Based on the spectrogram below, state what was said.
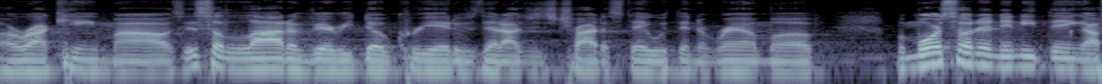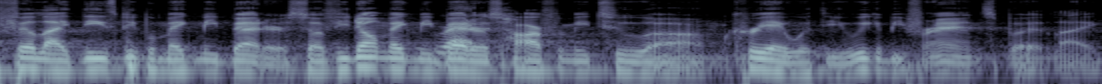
uh, Raheem Miles. It's a lot of very dope creatives that I just try to stay within the realm of. But more so than anything, I feel like these people make me better. So if you don't make me better, it's hard for me to um, create with you. We could be friends, but like,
